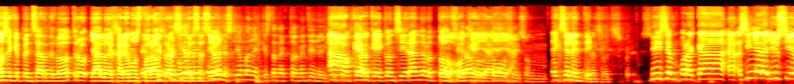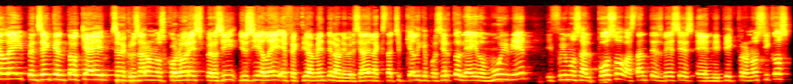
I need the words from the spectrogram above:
No sé qué pensar de lo otro, ya lo dejaremos para otra conversación. el esquema en el que están actualmente en el Ah, ok, ok, considerándolo todo. Excelente. Dicen por acá, ah, sí, era UCLA, pensé en Kentucky, ahí se me cruzaron los colores, pero sí, UCLA, efectivamente, la universidad en la que está Chip Kelly, que por cierto le ha ido muy bien y fuimos al pozo bastantes veces en mi pick pronósticos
